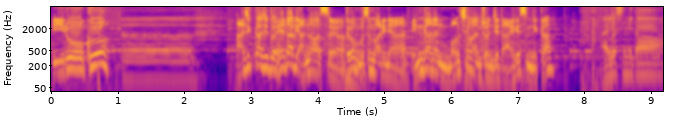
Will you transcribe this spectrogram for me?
159 아직까지도 해답이 안 나왔어요. 그건 무슨 말이냐? 인간은 멍청한 존재다. 알겠습니까? 알겠습니다.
